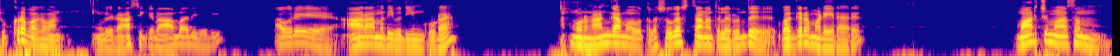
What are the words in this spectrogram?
சுக்கர பகவான். உங்களுடைய ராசிக்கு லாபாதிபதி அவரே ஆறாம் அதிபதியும் கூட. ஒரு நான்காம் பாவத்தில் சுகஸ்தானத்திலிருந்து வக்ரம் அடைகிறாரு மார்ச் மாதம்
